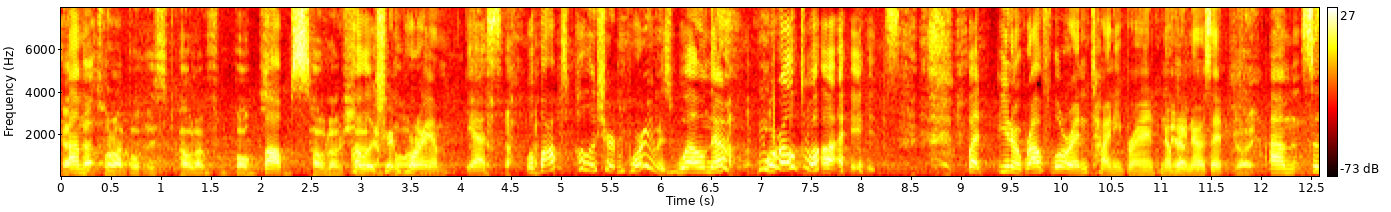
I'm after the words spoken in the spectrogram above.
Yeah, that's where I bought this polo from Bob's, Um, Bob's Polo Shirt, Emporium. Yes. Well, Bob's Polo Shirt Emporium is well known worldwide. But you know, Ralph Lauren, tiny brand, nobody Yeah, knows it. right. Um, so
